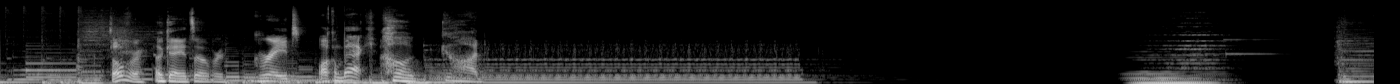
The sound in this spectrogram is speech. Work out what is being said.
It's over. Okay, it's over. Great. Welcome back. Oh God.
